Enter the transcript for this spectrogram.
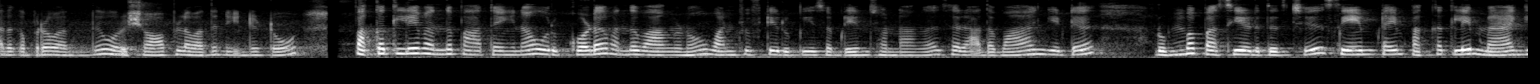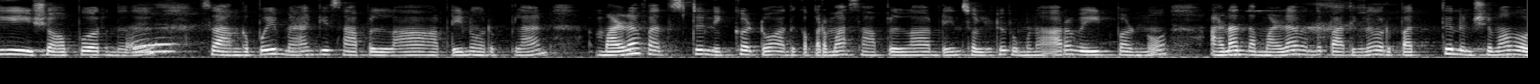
அதுக்கப்புறம் வந்து ஒரு ஷாப்பில் வந்து நின்றுட்டோம் பக்கத்துலேயே வந்து பார்த்தீங்கன்னா ஒரு கொடை வந்து வாங்கினோம் ஒன் ஃபிஃப்டி ருபீஸ் அப்படின்னு சொன்னாங்க. சரி அதை வாங்கிட்டு ரொம்ப பசி எடுத்துச்சு. சேம் டைம் பக்கத்துலேயே மேகி ஷாப்பும் இருந்தது. ஸோ அங்கே போய் மேகி சாப்பிட்லாம் அப்படின்னு ஒரு பிளான் மழை ஃபஸ்ட்டு நிற்கட்டும் அதுக்கப்புறமா சாப்பிட்லாம் அப்படின்னு சொல்லிட்டு ரொம்ப நேரம் வெயிட் பண்ணோம். ஆனால் அந்த மழை வந்து பார்த்திங்கன்னா ஒரு பத்து நிமிஷமாக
